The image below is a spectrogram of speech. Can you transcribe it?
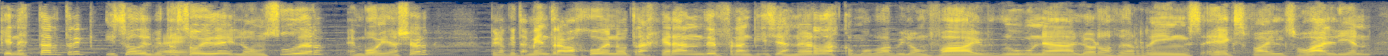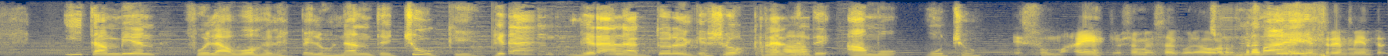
que en Star Trek hizo del betazoide Lone Suder en Voyager, pero que también trabajó en otras grandes franquicias nerdas como Babylon 5, Duna, Lord of the Rings, X-Files o Alien, y también fue la voz del espeluznante Chucky, gran, gran actor el que yo realmente amo mucho. Es un maestro, yo me saco la gorra. Mientras, mientras,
